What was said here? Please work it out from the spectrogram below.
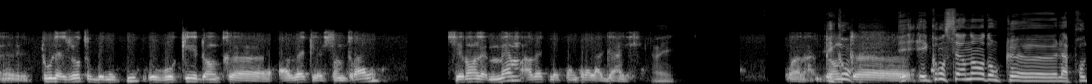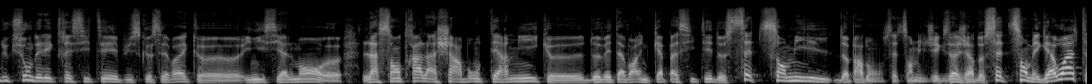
Euh, tous les autres bénéfices évoqués donc, avec les centrales seront les mêmes avec les centrales à gaz. Oui. Voilà. Donc, euh, et, concernant donc euh, la production d'électricité, puisque c'est vrai que initialement euh, la centrale à charbon thermique devait avoir une capacité de 700 000, de, pardon 700 000, j'exagère, de 700 mégawatts.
